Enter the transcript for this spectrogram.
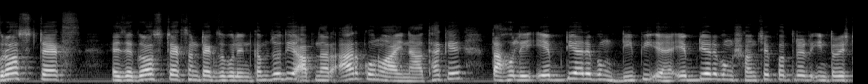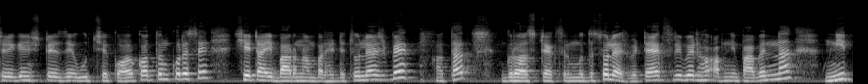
গ্রস ট্যাক্স এই যে gross tax on taxable income যদি আপনার আর কোনো আয় না থাকে, তাহলে এফডিআর এবং ডিপি এফডিআর এবং সঞ্চয়পত্রের ইন্টারেস্টের এগেনস্টে যে উচ্ছে কর কর্তন করেছে, সেটাই বারো নাম্বার হেডে চলে আসবে। অর্থাৎ গ্রস ট্যাক্সের মধ্যে চলে আসবে। ট্যাক্স রিবেট আপনি পাবেন না। Net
